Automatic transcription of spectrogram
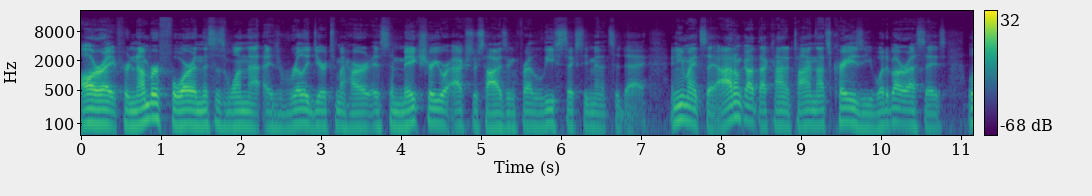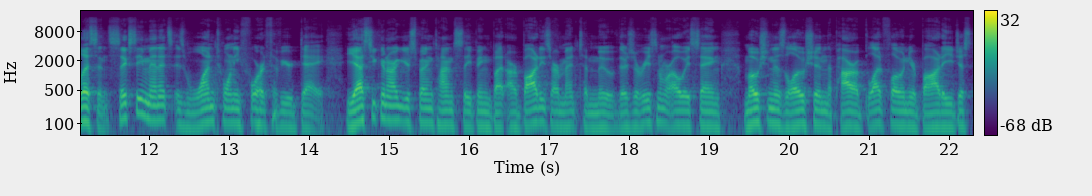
All right, for number four, and this is one that is really dear to my heart, is to make sure you are exercising for at least 60 minutes a day. And you might say, I don't got that kind of time. That's crazy. What about rest days? Listen, 60 minutes is 124th of your day. Yes, you can argue you're spending time sleeping, but our bodies are meant to move. There's a reason we're always saying motion is lotion, the power of blood flow in your body. Just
